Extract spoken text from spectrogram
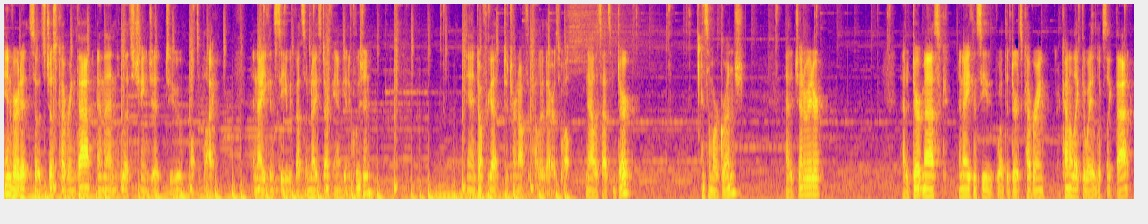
Invert it so it's just covering that, and then let's change it to multiply. And now you can see we've got some nice dark ambient occlusion. And don't forget to turn off the color there as well. Now let's add some dirt and some more grunge. Add a generator, add a dirt mask, and now you can see what the dirt's covering. I kind of like the way it looks like that.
